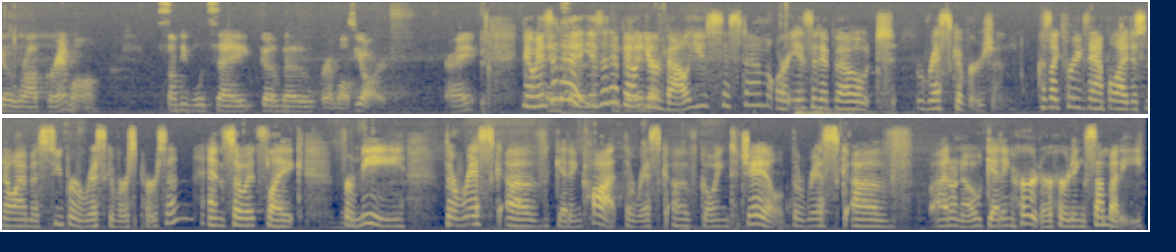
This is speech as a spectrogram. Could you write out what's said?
"Go rob grandma." Some people would say, "Go mow grandma's yard." Right? Now, is And it a, is it you about your into- value system or is it about risk aversion? Because, like for example, I just know I'm a super risk averse person, and so it's like for me, the risk of getting caught, the risk of going to jail, the risk of I don't know, getting hurt or hurting somebody.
